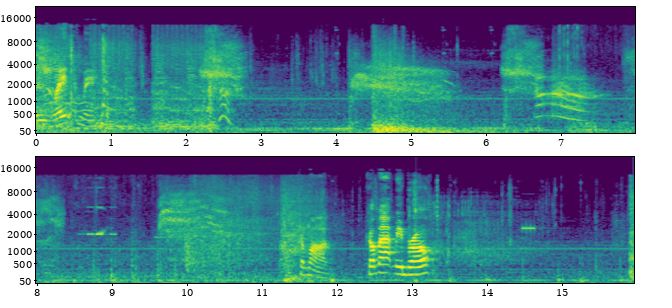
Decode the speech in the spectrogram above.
They raped me. Come on. Come at me, bro. You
